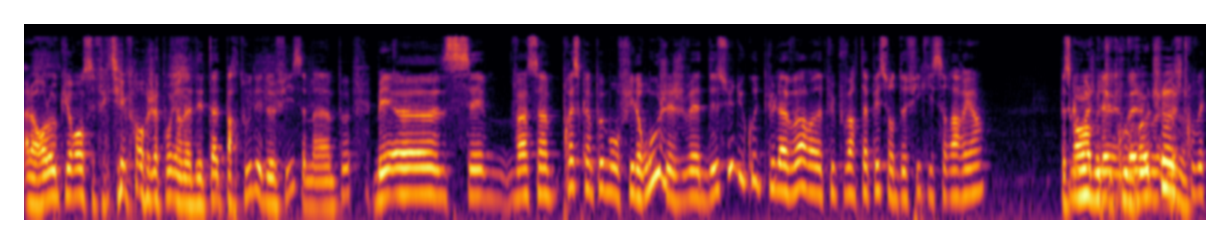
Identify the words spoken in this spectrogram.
Alors en l'occurrence, effectivement, au Japon, il y en a des tas de partout, des Duffy, ça m'a un peu. Mais euh, c'est, enfin, c'est un- presque un peu mon fil rouge, et je vais être déçu du coup de plus l'avoir, euh, de plus pouvoir taper sur Duffy qui sert à rien. Parce que moi, je, tu bah, autre chose. je trouvais,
